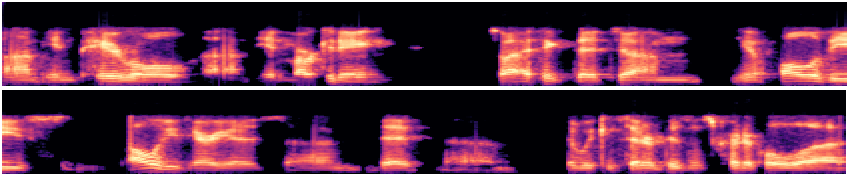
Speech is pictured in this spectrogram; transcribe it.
um, in payroll, um, in marketing. So I think that um, you know all of these all of these areas um, that um, that we consider business critical uh,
